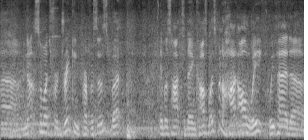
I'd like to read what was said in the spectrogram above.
Uh, not so much for drinking purposes, but it was hot today in Cosmo. It's been hot all week. We've had uh,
